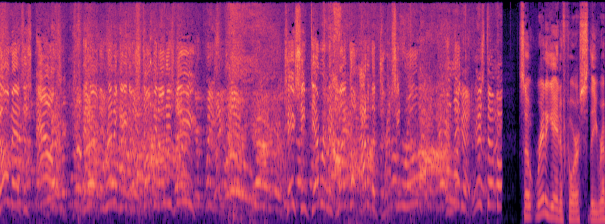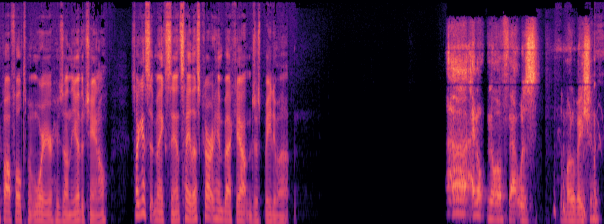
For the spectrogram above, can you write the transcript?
Gomez is out. And the Renegade, they're stomping on his knee. Chasing Deborah McMichael out of the dressing room. And look at here's Dumbo. So Renegade, of course, the rip-off Ultimate Warrior, who's on the other channel, so I guess it makes sense. Hey, let's cart him back out and just beat him up. Uh, I don't know if that was the motivation.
